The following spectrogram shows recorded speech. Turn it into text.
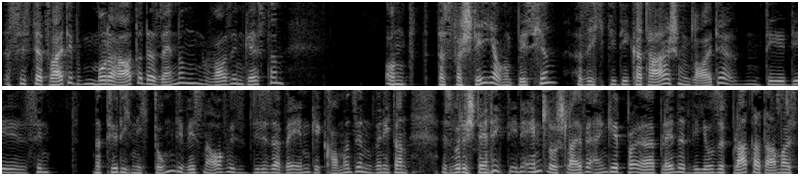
es ist der zweite Moderator der Sendung, war es ihm gestern, und das verstehe ich auch ein bisschen. Also ich, die, die katarischen Leute, die, die sind natürlich nicht dumm, die wissen auch, wie sie zu dieser WM gekommen sind. Und wenn ich dann, es wurde ständig in Endlosschleife eingeblendet, wie Josef Blatter damals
